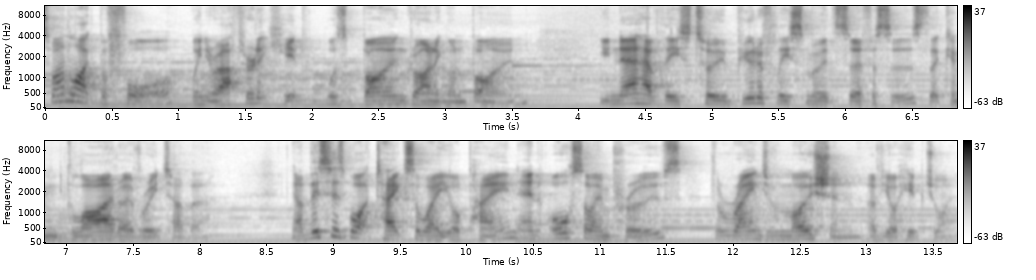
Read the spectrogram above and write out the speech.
So unlike before, when your arthritic hip was bone grinding on bone, you now have these two beautifully smooth surfaces that can glide over each other. Now this is what takes away your pain and also improves the range of motion of your hip joint.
